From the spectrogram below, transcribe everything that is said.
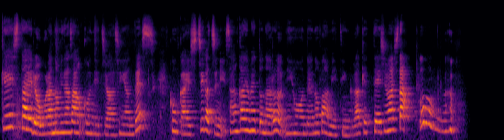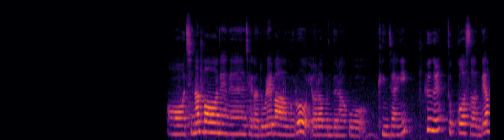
K スタイルをご覧の皆さんこんにちはしんやんです今回7月に3回目となる日本でのファンミーティングが決定しましたうー 어, 지난번에는 제가 노래방으로 여러분들하고 굉장히 흥을 돋구었었는데요.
